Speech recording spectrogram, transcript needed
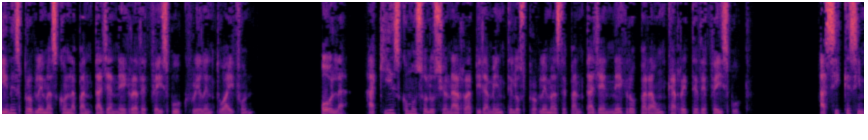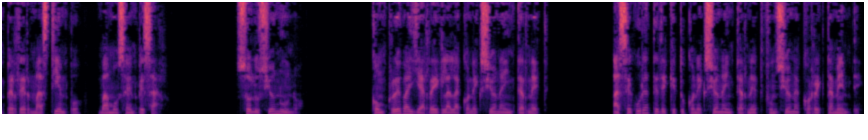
¿Tienes problemas con la pantalla negra de Facebook Reel en tu iPhone? Hola, aquí es cómo solucionar rápidamente los problemas de pantalla en negro para un carrete de Facebook. Así que sin perder más tiempo, vamos a empezar. Solución 1. Comprueba y arregla la conexión a Internet. Asegúrate de que tu conexión a Internet funciona correctamente.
